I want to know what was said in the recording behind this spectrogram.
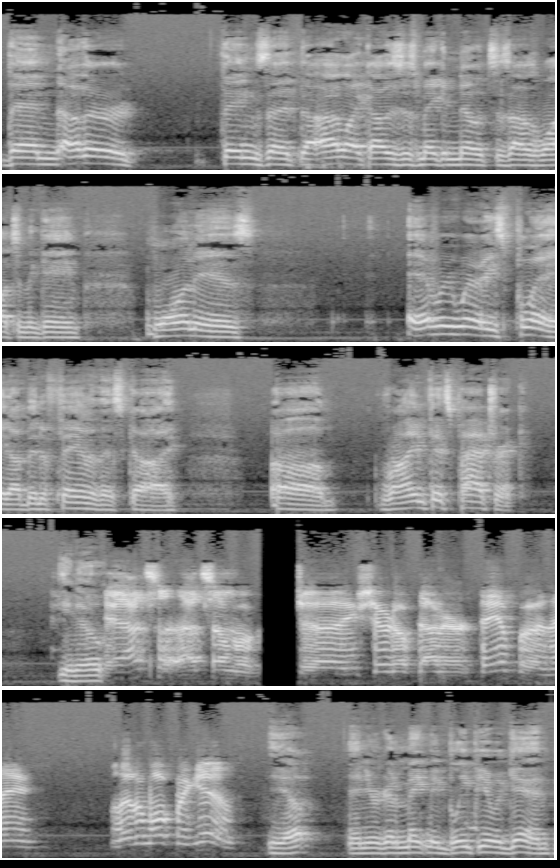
then other things that I like, I was just making notes as I was watching the game. One is everywhere he's played, I've been a fan of this guy. Um, Ryan Fitzpatrick, you know. Yeah, that's that's some of. Uh, he showed up down there in Tampa, and they lit him up again. Yep, and you're going to make me bleep you again,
